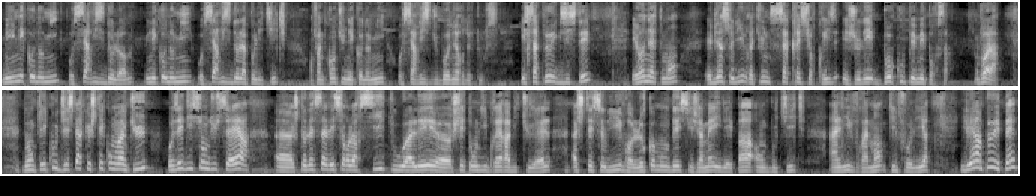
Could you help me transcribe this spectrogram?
mais une économie au service de l'homme, une économie au service de la politique, en fin de compte une économie au service du bonheur de tous. Et ça peut exister, et honnêtement, eh bien ce livre est une sacrée surprise et je l'ai beaucoup aimé pour ça. Voilà. Donc écoute, j'espère que je t'ai convaincu. Aux éditions du Cerf, euh, je te laisse aller sur leur site ou aller euh, chez ton libraire habituel, acheter ce livre, le commander si jamais il n'est pas en boutique. Un livre vraiment qu'il faut lire. Il est un peu épais,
